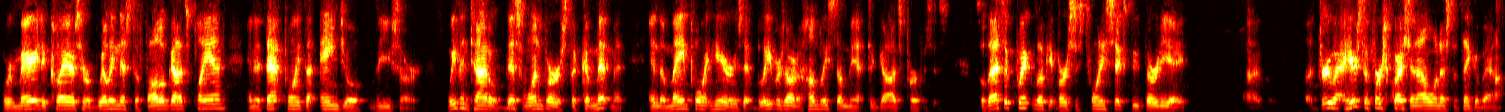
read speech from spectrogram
where Mary declares her willingness to follow God's plan. And at that point, the angel leaves her. We've entitled this one verse, The Commitment. And the main point here is that believers are to humbly submit to God's purposes. So that's a quick look at verses 26 through 38. Uh, Drew, here's the first question I want us to think about.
